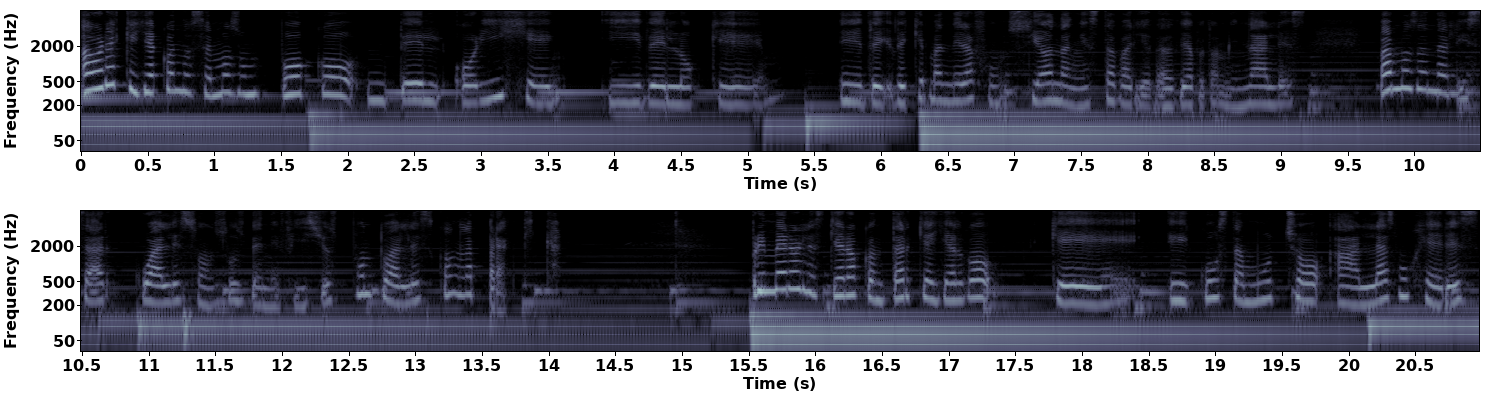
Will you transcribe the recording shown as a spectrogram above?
Ahora que ya conocemos un poco del origen y de lo que, eh, de, qué manera funcionan esta variedad de abdominales, vamos a analizar cuáles son sus beneficios puntuales con la práctica. Primero les quiero contar que hay algo que eh, gusta mucho a las mujeres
